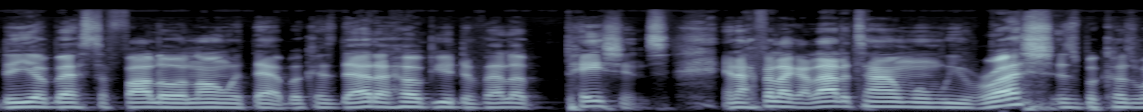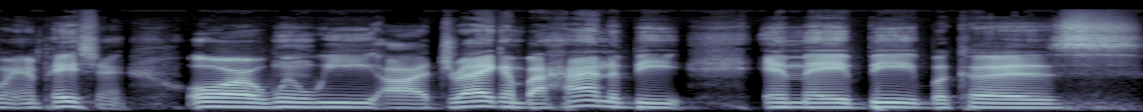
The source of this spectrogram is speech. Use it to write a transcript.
do your best to follow along with that because that'll help you develop patience. And I feel like a lot of time when we rush is because we're impatient, or when we are dragging behind the beat, it may be because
